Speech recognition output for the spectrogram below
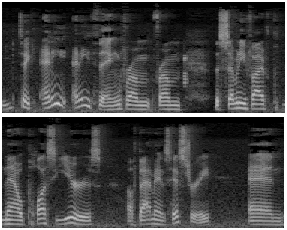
you take any anything from from the 75 now plus years of Batman's history and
